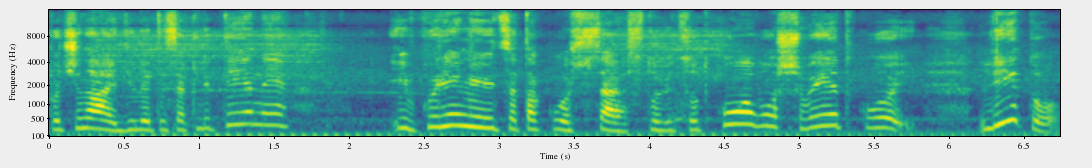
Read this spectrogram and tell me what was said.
починають ділитися клітини, і вкорінюється також все 100%, швидко. Літо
